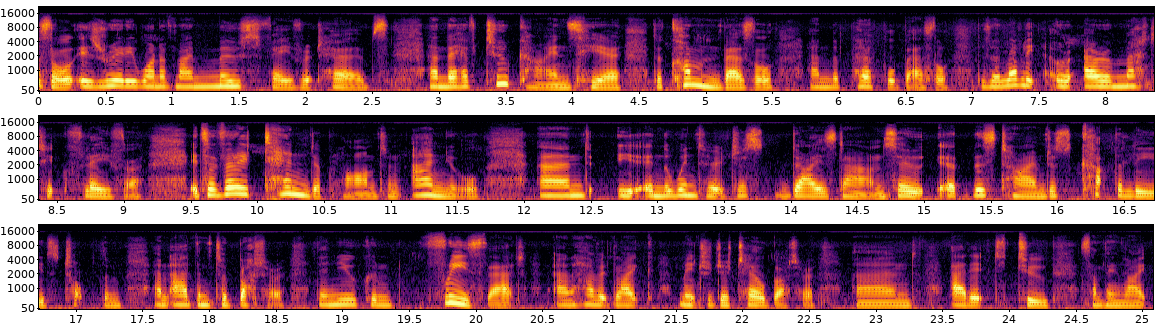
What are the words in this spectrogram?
basil is really one of my most favourite herbs and they have two kinds here, the common basil and the purple basil. There's a lovely aromatic flavour. It's a very tender plant, an annual, and in the winter it just dies down. So at this time just cut the leaves, chop them and add them to butter. Then you can freeze that and have it like maitre d'hotel butter and add it to something like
